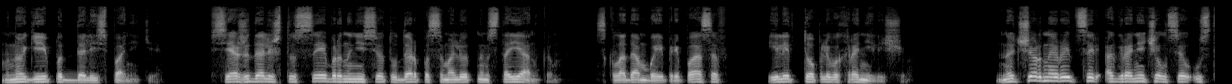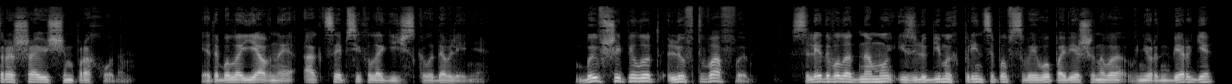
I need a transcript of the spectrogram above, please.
многие поддались панике. Все ожидали, что Сейбр нанесет удар по самолетным стоянкам, складам боеприпасов или топливохранилищу. Но черный рыцарь ограничился устрашающим проходом. Это была явная акция психологического давления. Бывший пилот Люфтваффе следовал одному из любимых принципов своего повешенного в Нюрнберге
